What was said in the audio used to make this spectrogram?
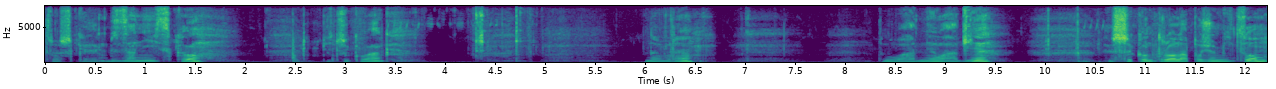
Troszkę jakby za nisko. Piczykłak. Dobra. Tu ładnie, ładnie. Jeszcze kontrola poziomicą.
